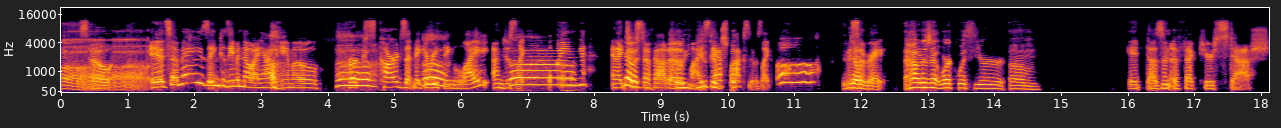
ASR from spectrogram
Uh, so it's amazing because even though I have uh, ammo perks cards that make everything light, I'm just like, boing, and I yeah, took stuff out of so my stash put, box. It was like, oh, it was now, so great. How does that work with your um? It doesn't affect your stash.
